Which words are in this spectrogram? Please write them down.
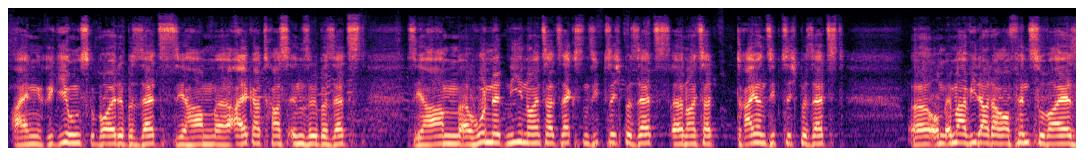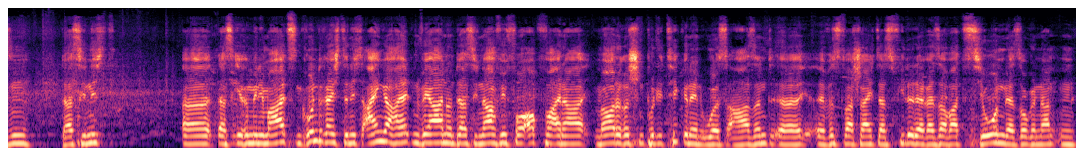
ein Regierungsgebäude besetzt, sie haben äh, Alcatraz-Insel besetzt, sie haben äh, Wounded Knee 1976 besetzt, äh, 1973 besetzt, äh, um immer wieder darauf hinzuweisen, dass sie nicht äh, dass ihre minimalsten Grundrechte nicht eingehalten werden und dass sie nach wie vor Opfer einer mörderischen Politik in den USA sind. Äh, ihr wisst wahrscheinlich, dass viele der Reservationen der sogenannten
